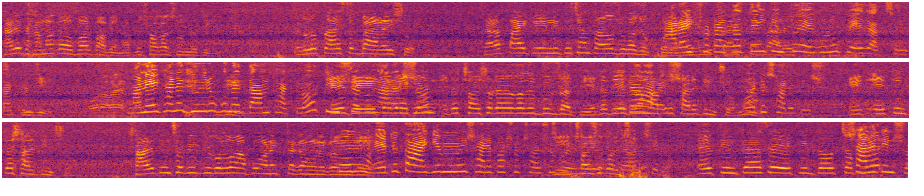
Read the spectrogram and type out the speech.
খালি ধামাকা অফার পাবেন আপনি সকাল সন্ধ্যা থেকে। এগুলো প্রাইস থাকবে আড়াইশো। যারা পাইকারি নিতে চান তারাও যোগাযোগ করুন। আড়াইশো টাকাতেই কিন্তু এগুলো পেয়ে যাচ্ছেন দেখেন। জি। মানে এখানে দুই রকমের দাম থাকল তিনশো এটা ছয়শো টাকা গজের গুজরাটি এটা দিয়ে দিলাম মাত্র। সাড়ে তিনশো ওইটা সাড়ে তিনশো। এই তিনটা সাড়ে তিনশো। সাড়ে তিনশো বিক্রি করলেও আপু অনেক টাকা মনে করেন যে এটা তো আগে মনে হয় সাড়ে পাঁচশো ছয়শো জি, করে 600 করে দেওয়া ছিল। ছিল এই তিনটা আছে এই তিনটা হচ্ছে সাড়ে তিনশো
